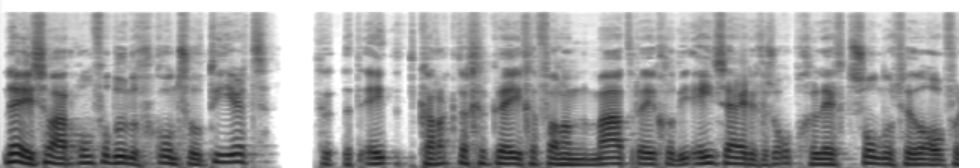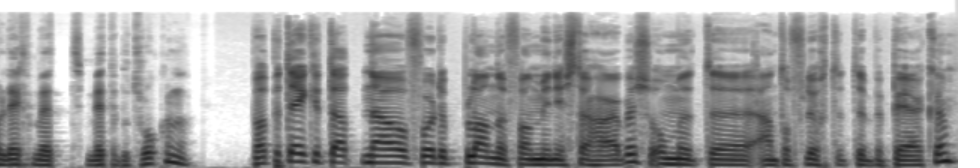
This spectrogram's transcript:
Nee, ze waren onvoldoende geconsulteerd. Het, het, karakter gekregen van een maatregel die eenzijdig is opgelegd zonder veel overleg met, met de betrokkenen. Wat betekent dat nou voor de plannen van minister Harbers om het aantal vluchten te beperken?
